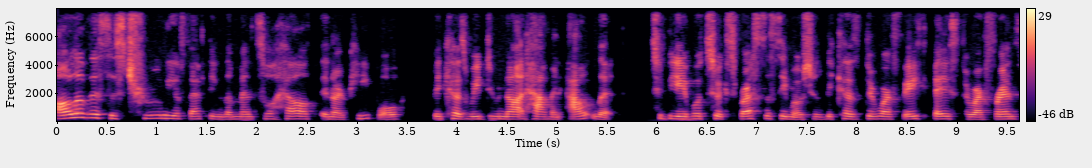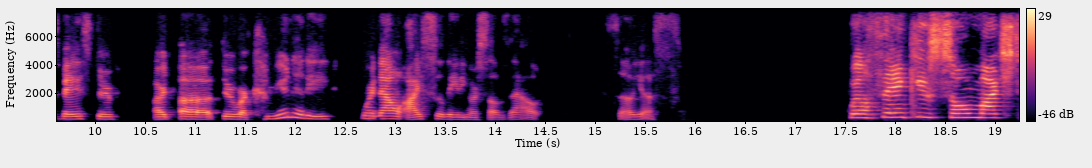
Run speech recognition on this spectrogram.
all of this is truly affecting the mental health in our people because we do not have an outlet to be able to express this emotion because through our faith base, through our friends base, through our uh, through our community, we're now isolating ourselves out. So yes. Well, thank you so much,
